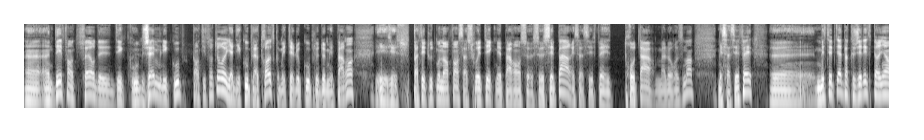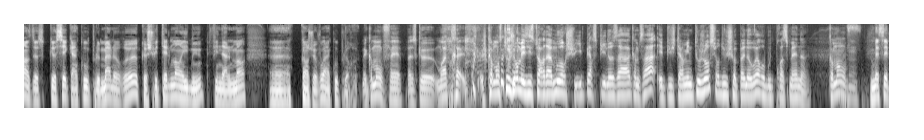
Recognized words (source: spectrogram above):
un, défenseur des, couples. J'aime les couples quand ils sont heureux. Il y a des couples atroces, comme était le couple de mes parents. Et j'ai passé toute mon enfance à souhaiter que mes parents se séparent. Et ça s'est fait trop tard, malheureusement. Mais ça s'est fait. Euh, mais c'est peut-être parce que j'ai l'expérience de ce que c'est qu'un couple malheureux que je suis tellement ému, finalement, euh, quand je vois un couple heureux. Mais comment on fait? Parce que moi, très- je commence toujours mes histoires d'amour, je suis hyper Spinoza comme ça, et puis je termine toujours sur du Schopenhauer au bout de trois semaines. Comment on f- Mais c'est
